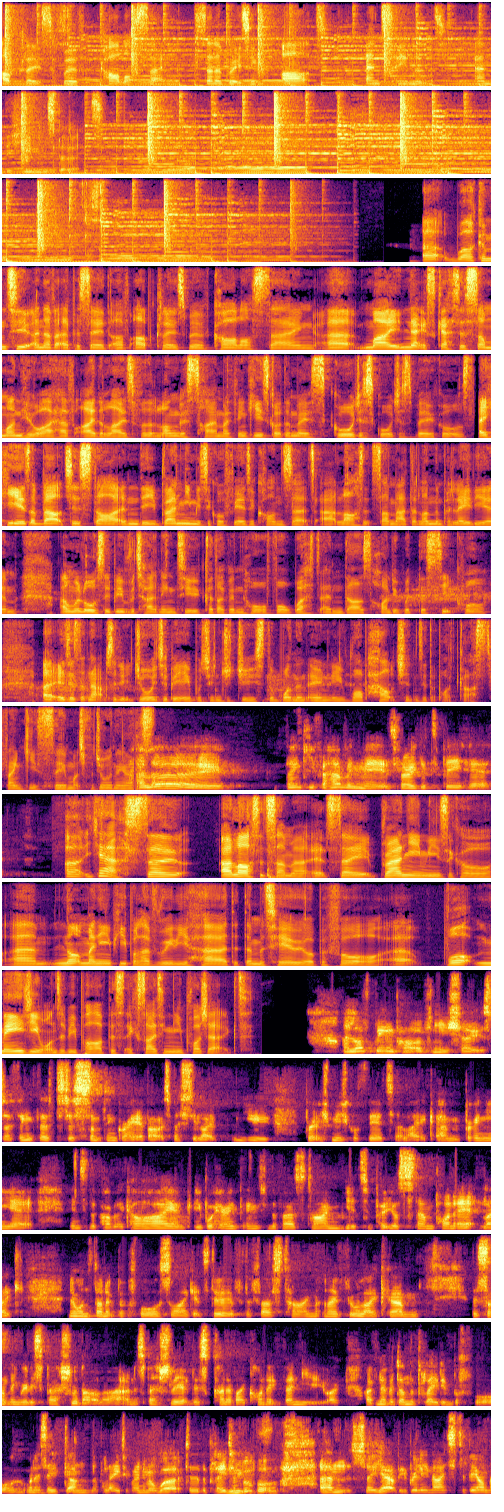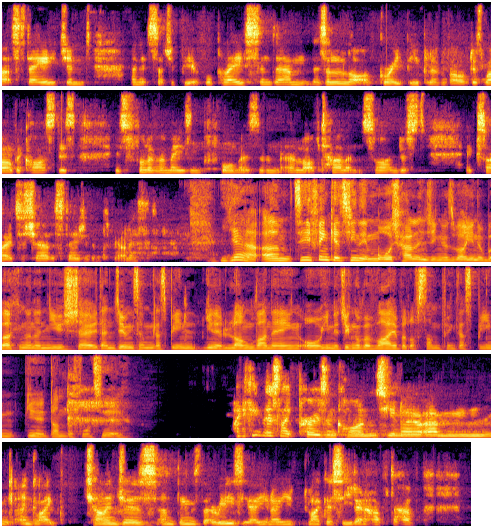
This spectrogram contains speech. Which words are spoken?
Up Close with Carlos Sang, celebrating art, entertainment, and the human spirit. Welcome to another episode of Up Close with Carlos Sang. Uh, my next guest is someone who I have idolized for the longest time. I think he's got the most gorgeous, gorgeous vocals. Uh, he is about to star in the brand new musical theatre concert at Last, It's Summer at the London Palladium and will also be returning to Cadogan Hall for West End Does Hollywood the sequel. Uh, it is an absolute joy to be able to introduce the one and only Rob Houchen to the podcast. Thank you so much for joining us. Hello. Thank you for having me. It's very good to be here. Uh, yes. So, at Last, It's Summer, it's a brand new musical. Um, not many people have really heard the material before. Uh, what made you want to be part of this exciting new project? I love being part of new shows. I think there's just something great about, especially like new British musical theatre, like um, bringing it into the public eye and people hearing things for the first time. You get to put your stamp on it. Like no one's done it before, so I get to do it for the first time, and I feel like um, there's something really special about that, and especially at this kind of iconic venue. I, I've never done the Palladium before. When I say done the Palladium, I never worked at the Palladium before. Um, so yeah, it'd be really nice to be on that stage, and and it's such a beautiful place, and um, there's a lot of great people involved as well. The cast is is full of amazing performers and a lot of talent. So I'm just excited to share the stage with them. To be honest. Yeah. Um. Do you think it's you know more challenging as well? You know, working on a new show than doing something that's been you know long running, or you know doing a revival of something that's been you know done before too. I think there's like pros and cons, you know, um, and like challenges and things that are easier. You know, you like I say, you don't have to have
